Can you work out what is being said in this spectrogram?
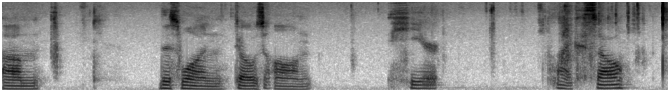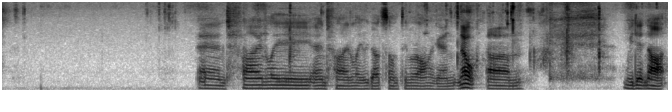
Um, this one goes on here, like so. And finally, and finally, we got something wrong again. No, um, we did not.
